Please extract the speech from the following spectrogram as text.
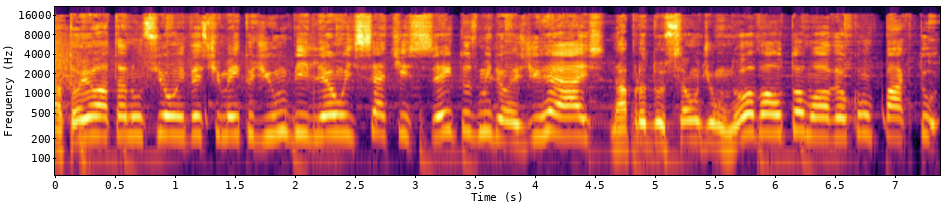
A Toyota anunciou um investimento de 1 bilhão e 700 milhões de reais na produção de um novo automóvel compacto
